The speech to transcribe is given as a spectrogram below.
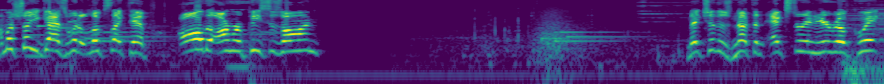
I'm to show you guys what it looks like to have all the armor pieces on. Make sure there's nothing extra in here real quick.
